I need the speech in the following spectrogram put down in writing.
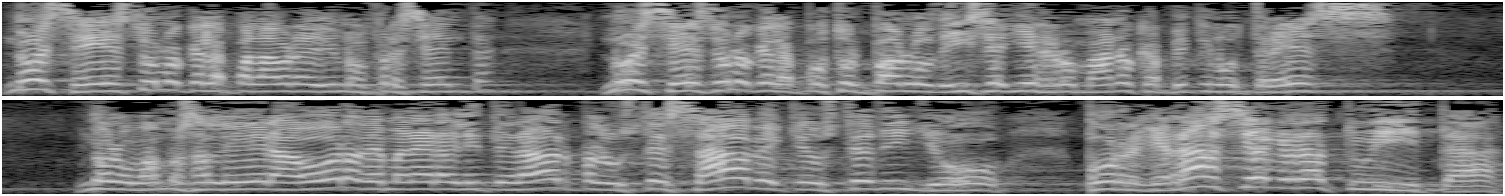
¿No es eso lo que la palabra de Dios nos presenta? ¿No es eso lo que el apóstol Pablo dice allí en Romanos capítulo 3? No lo vamos a leer ahora de manera literal, pero usted sabe que usted y yo, por gracia gratuita,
